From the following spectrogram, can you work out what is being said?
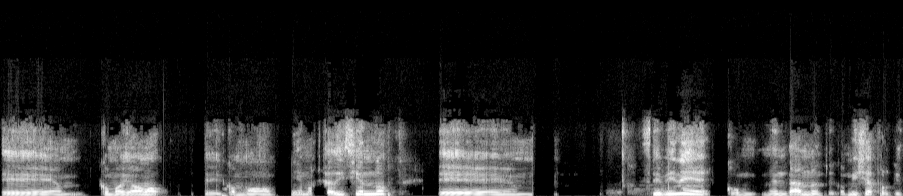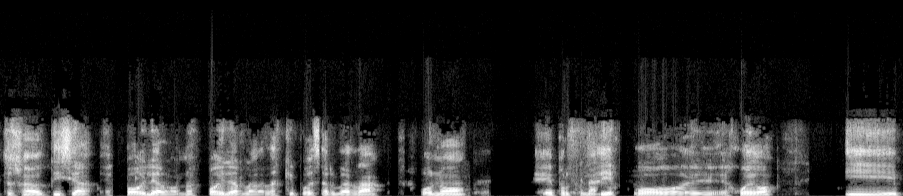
eh, como digamos, eh, como veníamos ya diciendo, se viene comentando, entre comillas, porque esto es una noticia spoiler o no spoiler, la verdad es que puede ser verdad o no, eh, porque nadie jugó el, juego. Y,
